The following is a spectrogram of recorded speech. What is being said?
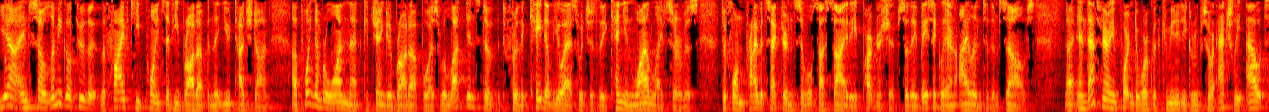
Yeah, and so let me go through the, the five key points that he brought up and that you touched on. Uh, point number one that Gachanja brought up was reluctance to, for the KWS, which is the Kenyan Wildlife Service, to form private sector and civil society partnerships. So they basically are an island to themselves. Uh, and that's very important to work with community groups who are actually out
